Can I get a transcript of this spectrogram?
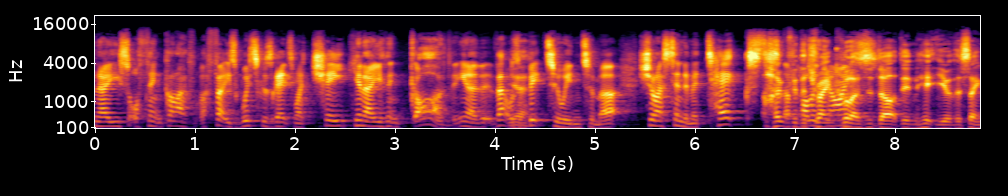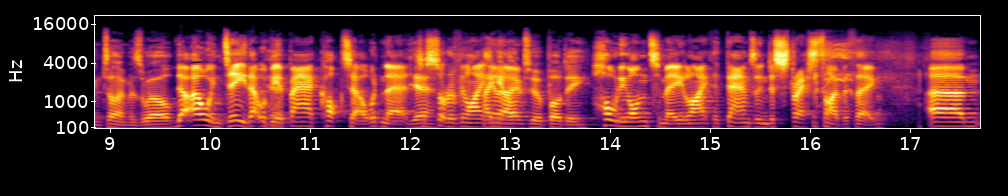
know, you sort of think, God, I felt his whiskers against my cheek. You know, you think, God, you know, that, that was Yeah. a bit too intimate. Should I send him a text? Hopefully, the tranquilizer dart didn't hit you at the same time as well. No, Oh, indeed, that would be a bad cocktail, wouldn't it? Yeah. Just sort of like, hanging you know, on to a body. holding on to me like a damsel in distress type of thing. Um,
